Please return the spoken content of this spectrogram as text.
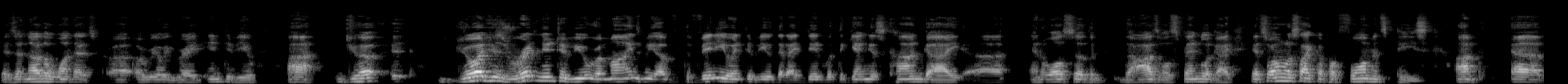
is another one that's a, a really great interview. Uh, George's written interview reminds me of the video interview that I did with the Genghis Khan guy uh, and also the the Oswald Spengler guy. It's almost like a performance piece. Um, uh,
